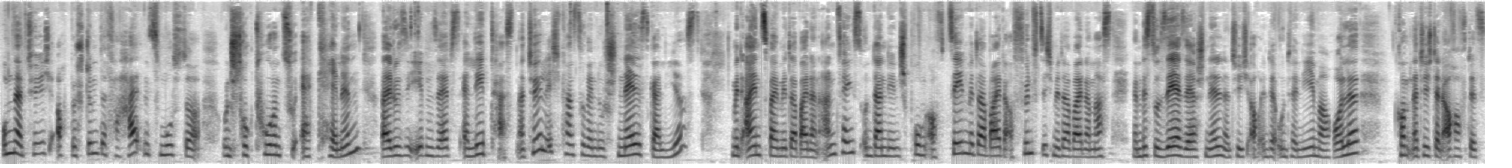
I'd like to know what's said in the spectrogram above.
um natürlich auch bestimmte Verhaltensmuster und Strukturen zu erkennen, weil du sie eben selbst erlebt hast. Natürlich kannst du, wenn du schnell skalierst, mit ein, zwei Mitarbeitern anfängst und dann den Sprung auf zehn Mitarbeiter, auf 50 Mitarbeiter machst, dann bist du sehr, sehr schnell natürlich auch in der Unternehmerrolle. Kommt natürlich dann auch auf das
